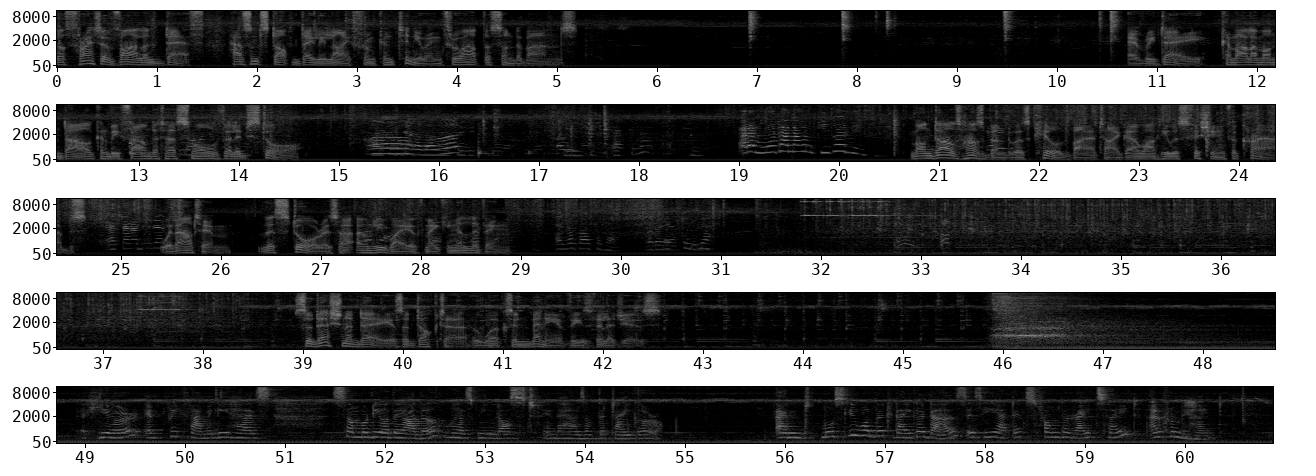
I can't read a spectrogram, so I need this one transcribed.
The threat of violent death hasn't stopped daily life from continuing throughout the Sundarbans. Every day, Kamala Mondal can be found at her small village store. Mondal's husband was killed by a tiger while he was fishing for crabs. Without him, this store is her only way of making a living. Sudeshna Dey is a doctor who works in many of these villages. here every family has somebody or the other who has been lost in the hands of the tiger. And mostly what the tiger does is he attacks from the right side and from behind.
